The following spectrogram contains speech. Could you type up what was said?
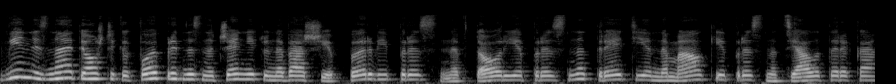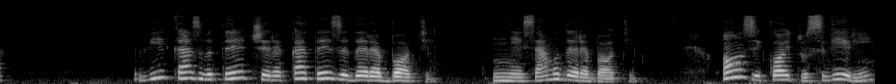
Вие не знаете още какво е предназначението на вашия първи пръст, на втория пръст, на третия, на малкия пръст, на цялата ръка. Вие казвате, че ръката е за да работи. Не само да работи. Онзи, който свири,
